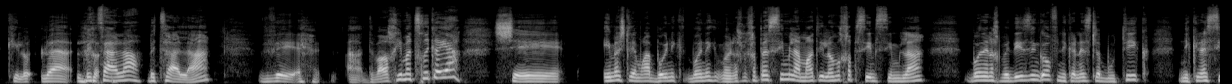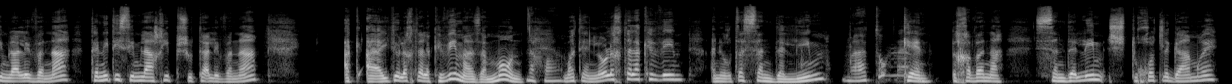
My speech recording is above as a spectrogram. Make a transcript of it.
כי לא, לא היה... בצהלה. בצהלה, והדבר הכי מצחיק היה, שאימא שלי אמרה, בואי, בואי, בואי נלך לחפש שמלה, אמרתי, לא מחפשים שמלה, בואי נלך בדיזינגוף, ניכנס לבוטיק, נקנה שמלה לבנה, קניתי שמלה הכי פשוטה לבנה, הייתי הולכת על עקבים אז המון, נכון. אמרתי, אני לא הולכת על עקבים, אני רוצה סנדלים, מה את אומרת? כן, בכוונה, סנדלים שטוחות לגמרי,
